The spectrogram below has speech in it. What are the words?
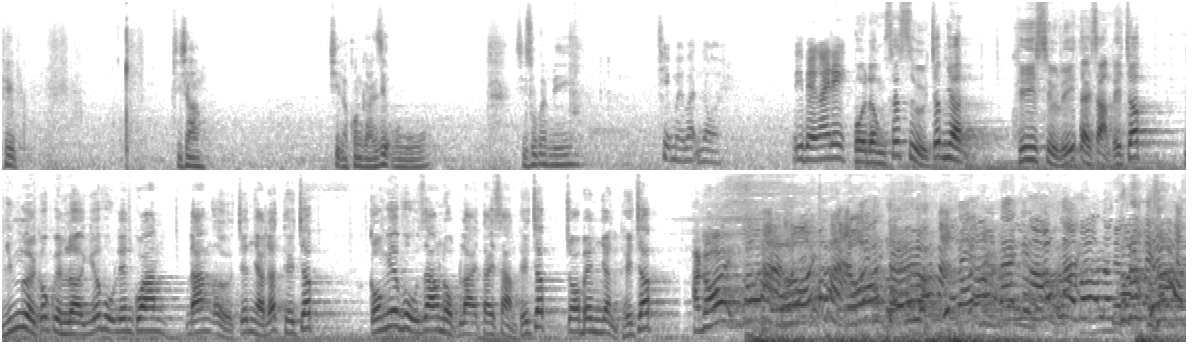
Thì Chị Trang Chị là con gái rượu của bố. Chị giúp em đi. Chị mới bận rồi. Đi về ngay đi. Hội đồng xét xử chấp nhận. Khi xử lý tài sản thế chấp, những người có quyền lợi nghĩa vụ liên quan đang ở trên nhà đất thế chấp có nghĩa vụ giao nộp lại tài sản thế chấp cho bên nhận thế chấp. Phản đối Không phản đối Không phản đối Không phản đối Không phản đối Đây nhưng mà ông là vợ là con này không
